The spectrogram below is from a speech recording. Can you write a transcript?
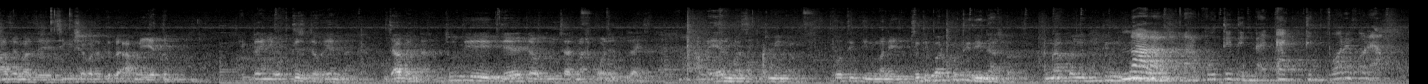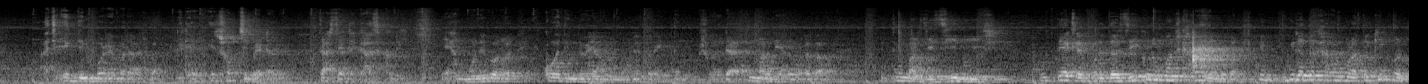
মাঝে মাঝে চিকিৎসা করাতে হবে আপনি এত একটা ইয়ে উত্তেজিত হয়েন না যাবেন না। যদি দেয় তাও দু চার মাস পরে যাই। আমরা এর মাঝে তুমি প্রতিদিন মানে যদি পারো প্রতিদিন আসবা আর না পারলে দুদিন না না না, প্রতিদিন না একদিন পরে পরে আসব। আচ্ছা একদিন পরে পরে আসবা। এটা সবচেয়ে বেটার তার সাথে একটা কাজ করি। এখন মনে করো কয়দিন ধরে আমার মনে করে একদম শরীরটা তোমার দিয়ে বলে দাও তোমার যে জিনিস। দেখলে পরে দাও যে কোনো মানুষ খারাপ যাবে এই বুড়িটা তো খারাপ করা তো কী করব?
